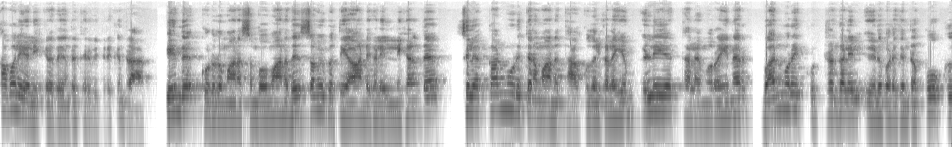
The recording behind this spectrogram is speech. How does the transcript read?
கவலை அளிக்கிறது என்று தெரிவித்தார். தெரிவித்திருக்கின்றார். இந்த கொடூரமான சம்பவமானது சமீபத்திய ஆண்டுகளில் நிகழ்ந்த சில கண்மூடித்தனமான தாக்குதல்களையும் இளைய தலைமுறையினர் வன்முறை குற்றங்களில் ஈடுபடுகின்ற போக்கு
